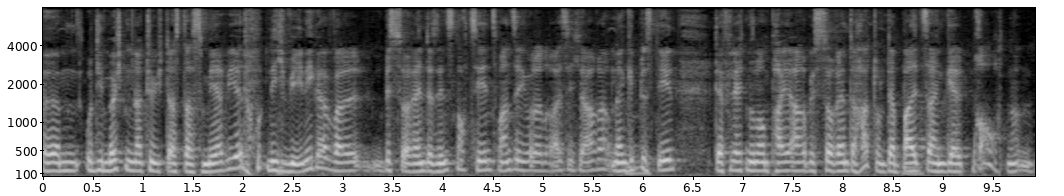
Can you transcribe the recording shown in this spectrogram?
ähm, und die möchten natürlich, dass das mehr wird und nicht weniger, weil bis zur Rente sind es noch 10, 20 oder 30 Jahre. Und dann gibt es den, der vielleicht nur noch ein paar Jahre bis zur Rente hat und der bald sein Geld braucht. Und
